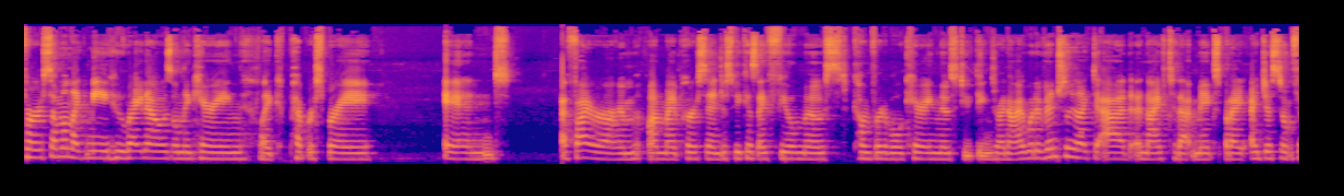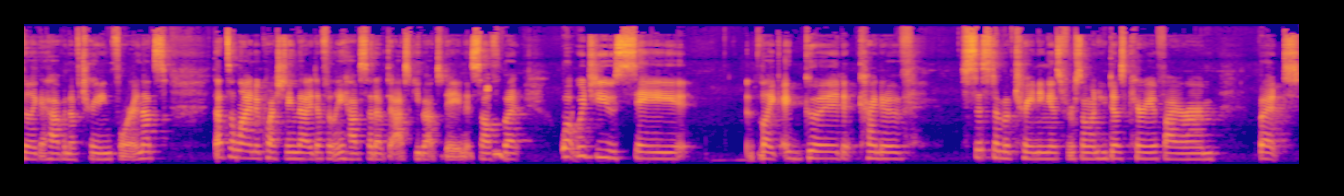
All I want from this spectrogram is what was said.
for someone like me who right now is only carrying like pepper spray and a firearm on my person just because I feel most comfortable carrying those two things right now. I would eventually like to add a knife to that mix, but I, I just don't feel like I have enough training for it. And that's that's a line of questioning that I definitely have set up to ask you about today in itself. But what would you say like a good kind of system of training is for someone who does carry a firearm, but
